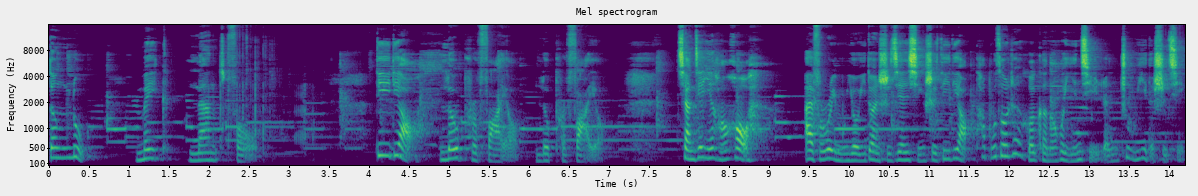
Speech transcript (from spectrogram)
登陆 make landfall. 低调 low profile low profile. 抢劫银行后，艾弗瑞姆有一段时间行事低调，他不做任何可能会引起人注意的事情。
